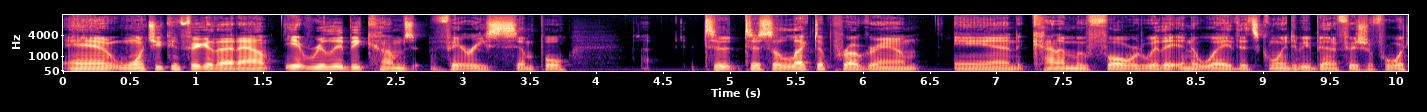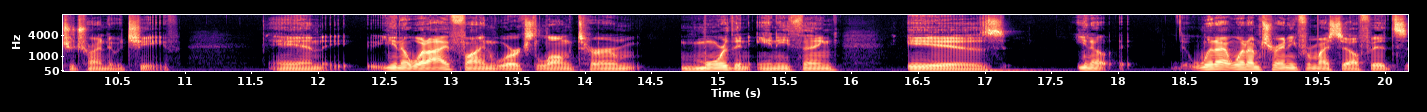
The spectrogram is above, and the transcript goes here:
And once you can figure that out, it really becomes very simple to, to select a program and kind of move forward with it in a way that's going to be beneficial for what you're trying to achieve. And, you know, what I find works long term more than anything is, you know, when I when I'm training for myself, it's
